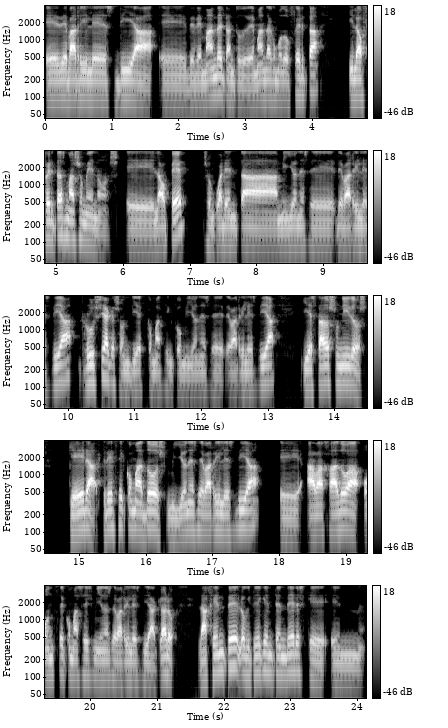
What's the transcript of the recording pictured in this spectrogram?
eh, de barriles día eh, de demanda, tanto de demanda como de oferta. Y la oferta es más o menos eh, la OPEP, son 40 millones de, barriles día, Rusia, que son 10,5 millones de, barriles día, y Estados Unidos, que era 13,2 millones de barriles día, ha bajado a 11,6 millones de barriles día. Claro, la gente lo que tiene que entender es que en,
